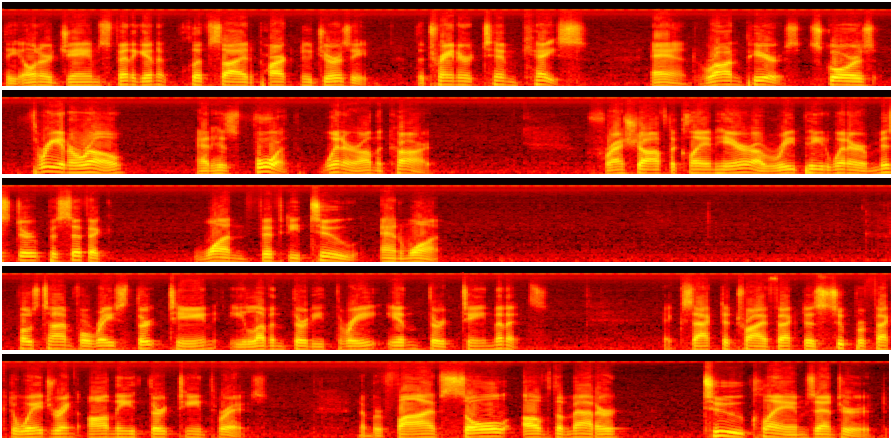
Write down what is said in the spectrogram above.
The owner, James Finnegan of Cliffside Park, New Jersey. The trainer, Tim Case. And Ron Pierce scores three in a row at his fourth winner on the card. Fresh off the claim here, a repeat winner, Mr. Pacific, 152 and 1. Post time for race 13, 11:33 in 13 minutes. Exacta trifecta superfecta wagering on the 13th race. Number five, Soul of the Matter, two claims entered.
